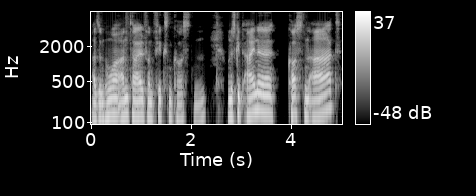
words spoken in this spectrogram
Also ein hoher Anteil von fixen Kosten. Und es gibt eine Kostenart,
